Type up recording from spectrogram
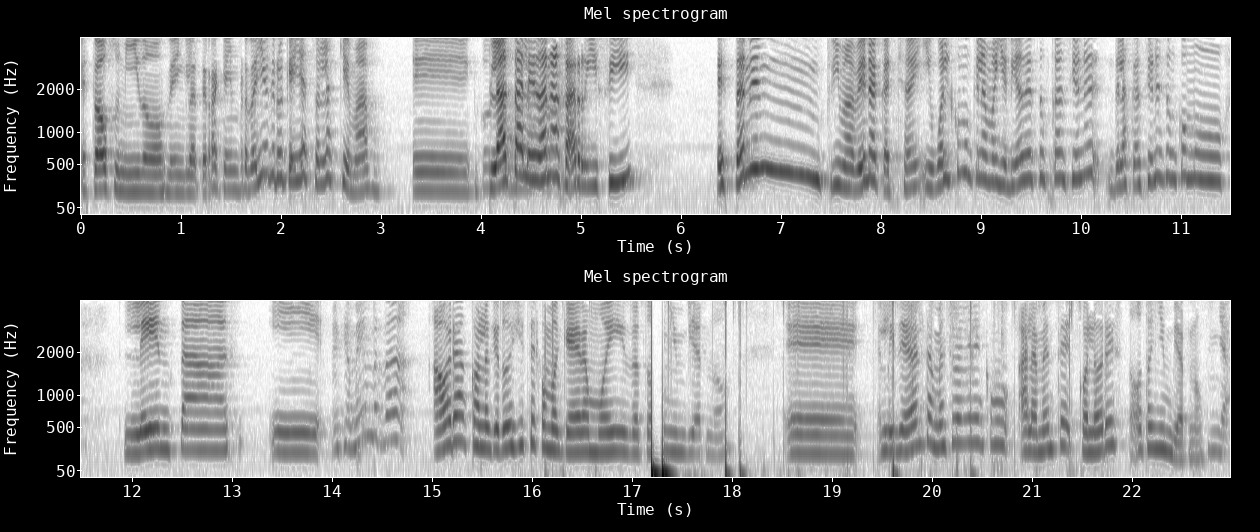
Estados Unidos, de Inglaterra, que en verdad yo creo que ellas son las que más eh, plata le dan a Harry, sí. Están en primavera, ¿cachai? Igual como que la mayoría de sus canciones, de las canciones son como lentas y... Es que a mí, en verdad, ahora con lo que tú dijiste, como que era muy de otoño e invierno, eh, literal también se me vienen como a la mente colores otoño-invierno. Ya,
